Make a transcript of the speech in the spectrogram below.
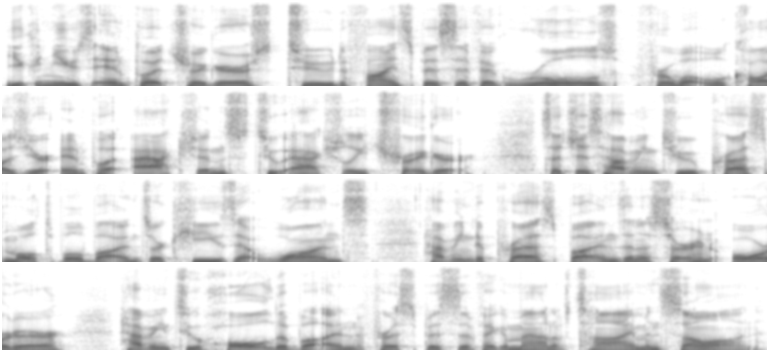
You can use input triggers to define specific rules for what will cause your input actions to actually trigger, such as having to press multiple buttons or keys at once, having to press buttons in a certain order, having to hold a button for a specific amount of time, and so on.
